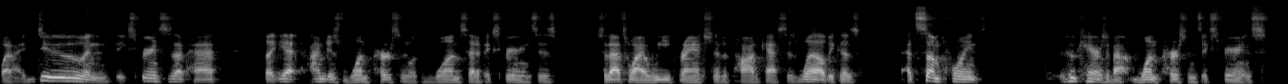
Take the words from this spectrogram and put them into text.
what I do and the experiences I've had. But yet, I'm just one person with one set of experiences. So that's why we branched into the podcast as well, because at some point, who cares about one person's experience?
